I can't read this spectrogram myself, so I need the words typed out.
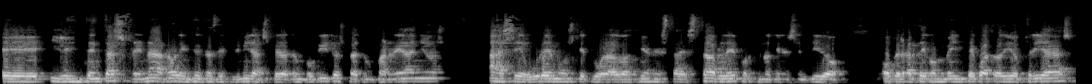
eh, y le intentas frenar, ¿no? Le intentas decir, mira, espérate un poquito, espérate un par de años, aseguremos que tu graduación está estable, porque no tiene sentido operarte con 24 dioptrías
